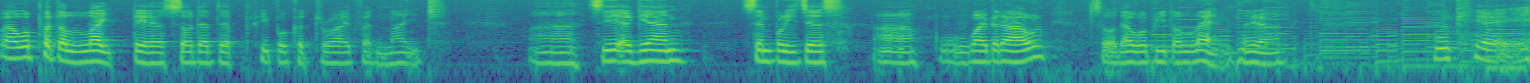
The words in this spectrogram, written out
well, we'll put a light there so that the people could drive at night. Uh, see again, simply just uh, wipe it out. So that will be the lamp there. Okay.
